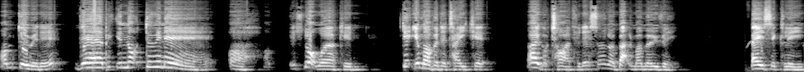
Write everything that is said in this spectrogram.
I'm doing it. Yeah, but you're not doing it. Oh, it's not working. Get your mother to take it. I ain't got time for this. I'll go back to my movie. Basically,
